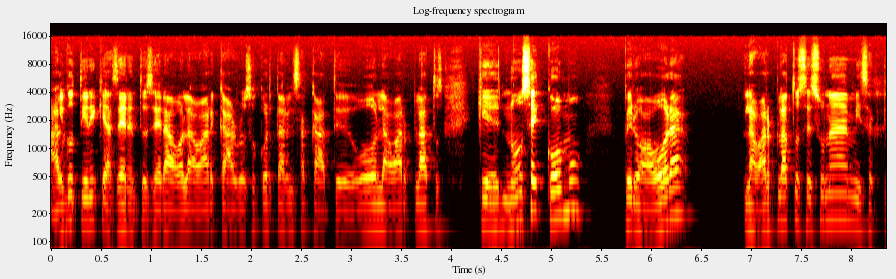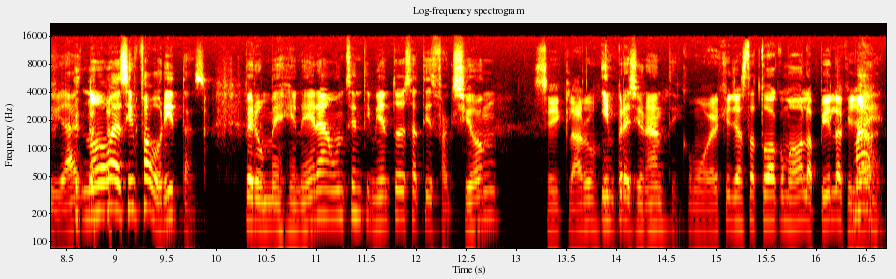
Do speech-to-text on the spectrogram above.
Algo tiene que hacer, entonces era o lavar carros o cortar el zacate o lavar platos, que no sé cómo, pero ahora lavar platos es una de mis actividades, no voy a decir favoritas, pero me genera un sentimiento de satisfacción Sí, claro. impresionante. Como ver que ya está todo acomodado la pila, que Mae, ya...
